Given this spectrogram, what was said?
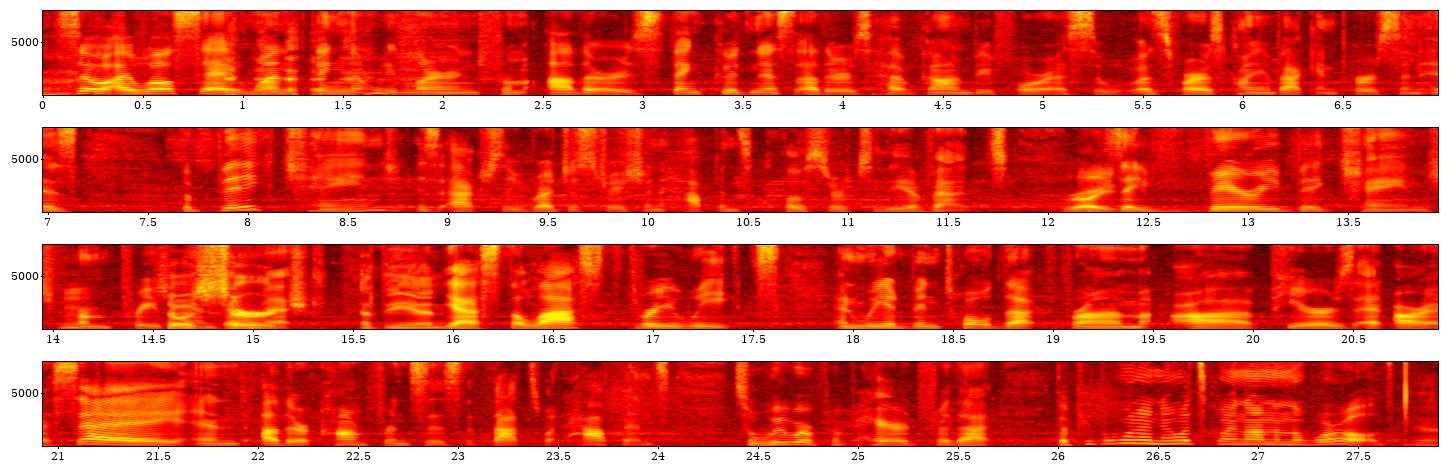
So I will say one thing that we learned from others, thank goodness others have gone before us so as far as coming back in person, is the big change is actually registration happens closer to the event. Right. It's a very big change from pre-pandemic. So a surge at the end? Yes, the last three weeks. And we had been told that from uh, peers at RSA and other conferences that that's what happens. So we were prepared for that. But people want to know what's going on in the world, Yeah.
